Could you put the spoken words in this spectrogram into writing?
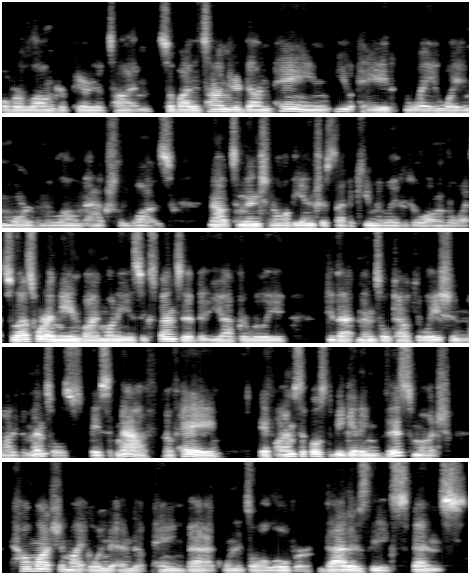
over a longer period of time. So by the time you're done paying, you paid way, way more than the loan actually was not to mention all the interest that accumulated along the way. So that's what I mean by money is expensive. That you have to really do that mental calculation, not even mentals, basic math of, hey, if I'm supposed to be getting this much, how much am I going to end up paying back when it's all over? That is the expense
